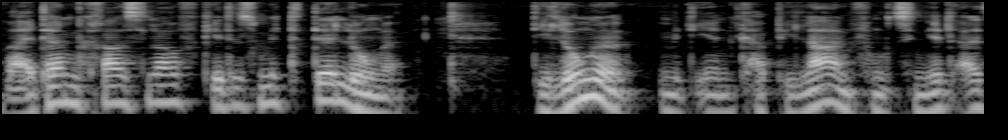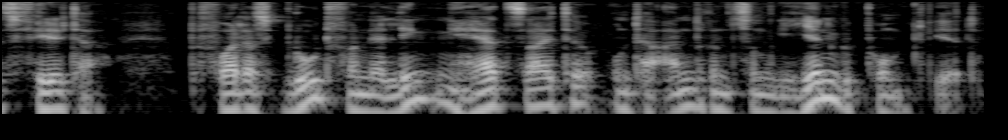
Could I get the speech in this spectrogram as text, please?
Weiter im Kreislauf geht es mit der Lunge. Die Lunge mit ihren Kapillaren funktioniert als Filter, bevor das Blut von der linken Herzseite unter anderem zum Gehirn gepumpt wird.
